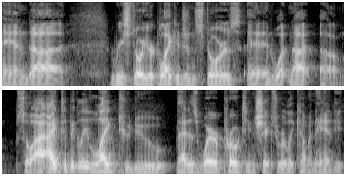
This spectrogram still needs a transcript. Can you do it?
and uh, restore your glycogen stores and, and whatnot. Um, so I, I typically like to do that. Is where protein shakes really come in handy.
